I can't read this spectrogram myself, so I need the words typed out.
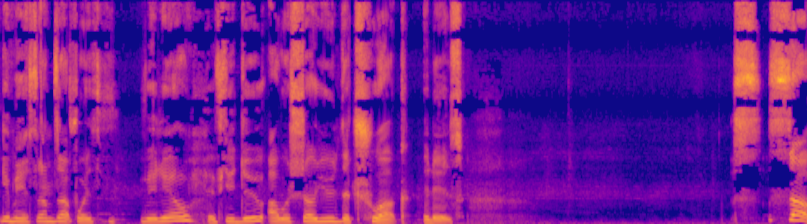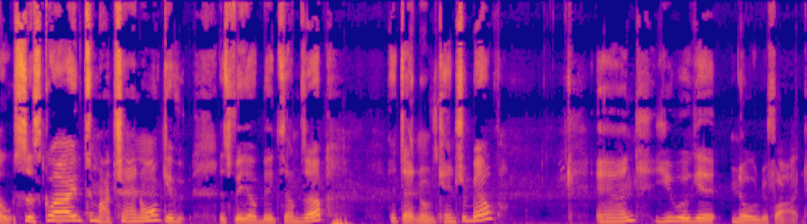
Give me a thumbs up for this video. If you do, I will show you the truck it is. So, subscribe to my channel. Give this video a big thumbs up. Hit that notification bell. And you will get notified.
